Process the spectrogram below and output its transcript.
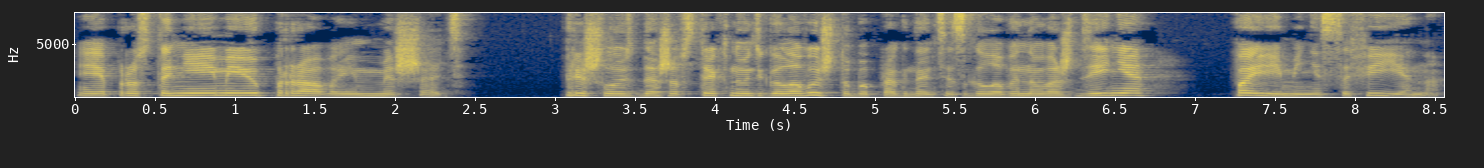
я просто не имею права им мешать. Пришлось даже встряхнуть головой, чтобы прогнать из головы наваждение по имени Софиена.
